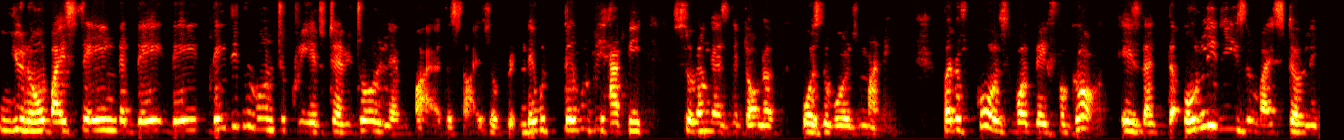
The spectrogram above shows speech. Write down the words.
you know, by saying that they they they didn't want to create a territorial empire the size of Britain. They would they would be happy so long as the dollar was the world's money. But of course, what they forgot is that the only reason why sterling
